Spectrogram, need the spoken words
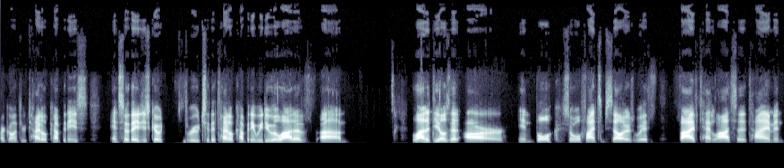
are going through title companies, and so they just go through to the title company. We do a lot of um, a lot of deals that are in bulk, so we'll find some sellers with five, ten lots at a time, and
